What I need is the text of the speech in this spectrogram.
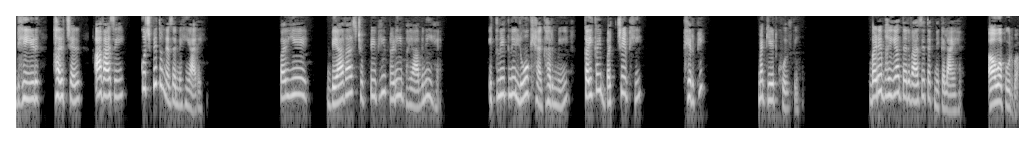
भीड़, हलचल, आवाज़ें, कुछ भी तो नज़र नहीं आ रही। पर ये बेआवाज चुप्पी भी बड़ी भयावनी है। इतने इतने लोग हैं घर में कई कई बच्चे भी। फिर भी मैं गेट खोलती हूँ। बड़े भैया दरवाजे तक निकल आए हैं। आओ अपूर्वा,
